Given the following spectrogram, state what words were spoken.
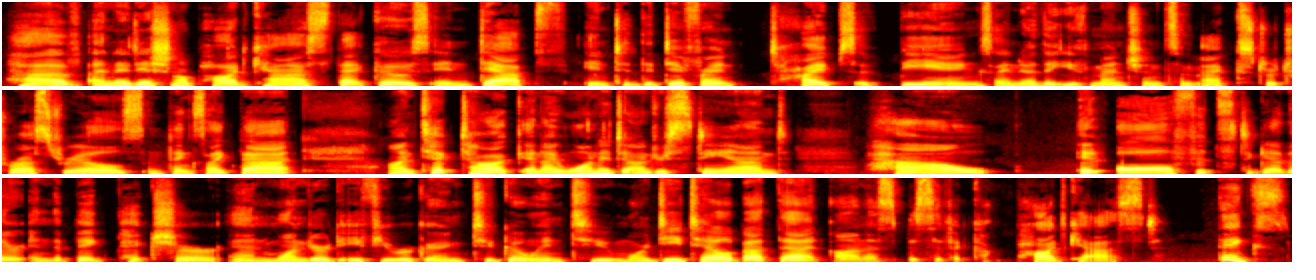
have an additional podcast that goes in depth into the different types of beings. I know that you've mentioned some extraterrestrials and things like that on TikTok, and I wanted to understand how it all fits together in the big picture and wondered if you were going to go into more detail about that on a specific podcast. Thanks.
